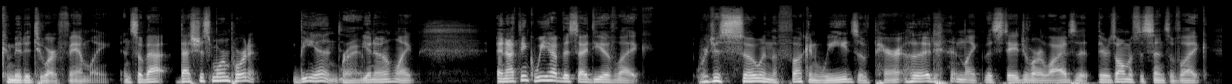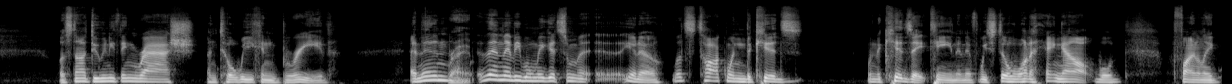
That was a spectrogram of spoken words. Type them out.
committed to our family. And so that that's just more important. The end, Right. you know, like and I think we have this idea of like we're just so in the fucking weeds of parenthood and like this stage of our lives that there's almost a sense of like let's not do anything rash until we can breathe. And then Right. and then maybe when we get some uh, you know, let's talk when the kids when the kid's 18 and if we still want to hang out, we'll finally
